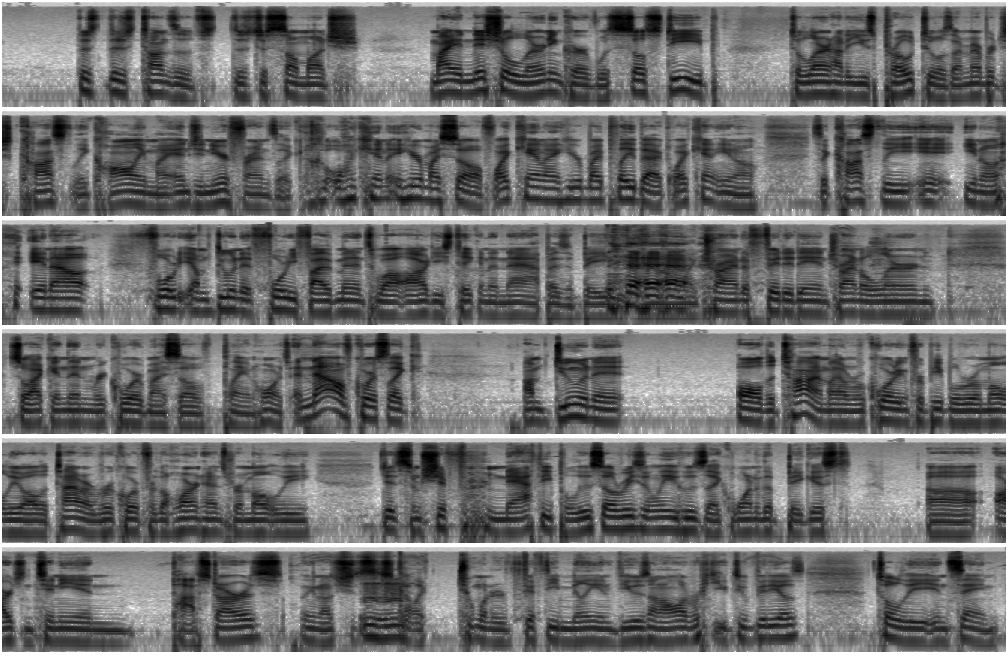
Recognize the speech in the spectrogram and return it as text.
there's there's tons of there's just so much. My initial learning curve was so steep to learn how to use Pro Tools. I remember just constantly calling my engineer friends like, oh, "Why can't I hear myself? Why can't I hear my playback? Why can't you know?" It's like constantly, i- you know, in out. Forty. I'm doing it 45 minutes while Augie's taking a nap as a baby. You know, I'm, like trying to fit it in, trying to learn, so I can then record myself playing horns. And now, of course, like I'm doing it all the time. Like I'm recording for people remotely all the time. I record for the Hornheads remotely. Did some shit for Nathy Peluso recently, who's like one of the biggest uh, Argentinian pop stars. You know, she's, she's got like 250 million views on all of her YouTube videos. Totally insane.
